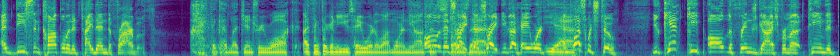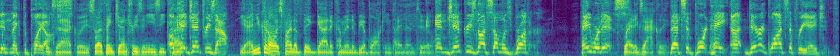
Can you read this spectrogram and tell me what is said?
a decent complement at tight end to Freiermuth. I think I'd let Gentry walk. I think they're going to use Heyward a lot more in the offense. Oh, that's right. as That's right. You got Heyward. Yeah. And plus, which too? You can't keep all the fringe guys from a team that didn't make the playoffs. Exactly. So I think Gentry's an easy cut. Okay, Gentry's out. Yeah, and you can always find a big guy to come in and be a blocking tight end too. And Gentry's not someone's brother. Heyward is. Right, exactly. That's important. Hey, uh, Derek Watt's a free agent.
